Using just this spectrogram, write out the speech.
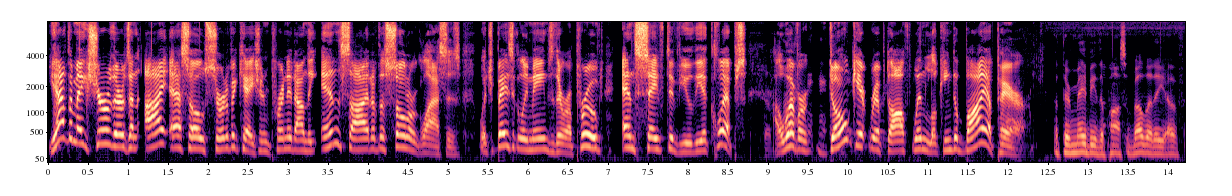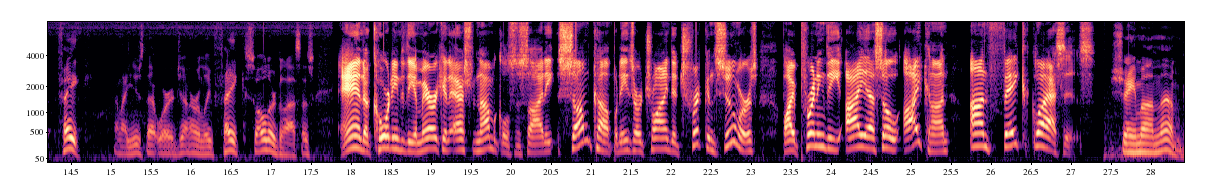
You have to make sure there's an ISO certification printed on the inside of the solar glasses, which basically means they're approved and safe to view the eclipse. However, don't get ripped off when looking to buy a pair. But there may be the possibility of fake, and I use that word generally, fake solar glasses. And according to the American Astronomical Society, some companies are trying to trick consumers by printing the ISO icon on fake glasses. Shame on them.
